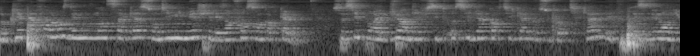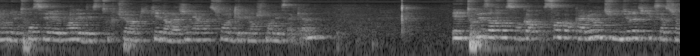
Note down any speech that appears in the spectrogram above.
Les performances des mouvements de saccade sont diminuées chez les enfants sans corps calleux. Ceci pourrait être dû à un déficit aussi bien cortical que sous-cortical, et plus précisément au niveau du tronc cérébral et des structures impliquées dans la génération et le déclenchement des saccades. Et tous les enfants sans corps, calleux ont une durée de fixation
